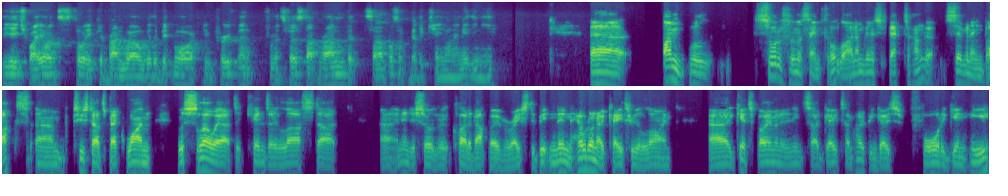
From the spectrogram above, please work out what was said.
the each way odds. Thought it could run well with a bit more improvement from its first up run, but I uh, wasn't really keen on anything here. Uh, I'm well, sort of from the same thought line. I'm going to back Tahunga. Seventeen bucks. Um, two starts back. One was slow out at Kenzo last start, uh, and then just sort of cluttered up over raced a bit, and then held on okay through the line. Uh, gets Bowman at an inside gate. So I'm hoping goes forward again here.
